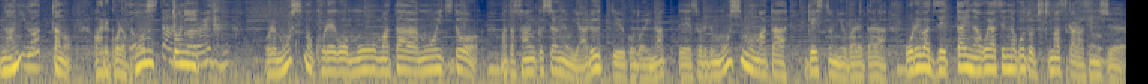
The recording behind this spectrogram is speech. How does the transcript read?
何があったの？あれこれ本当に。俺もしもこれをもうまたもう一度またサンクスチャンネルをやるっていうことになってそれでもしもまたゲストに呼ばれたら俺は絶対名古屋戦のことを聞きますから選手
